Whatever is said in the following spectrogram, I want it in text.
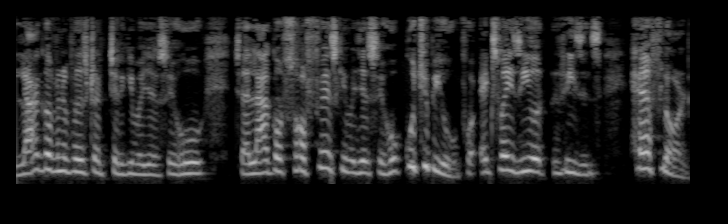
लैक ऑफ़ इंफ्रास्ट्रक्चर की वजह से हो चाहे लैक ऑफ़ सॉफ्टवेयर की वजह से हो कुछ भी हो for X Y Z reason है फ्लॉड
